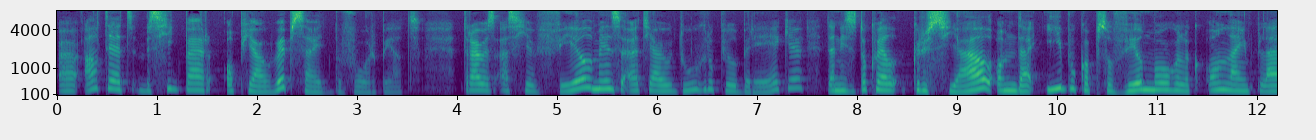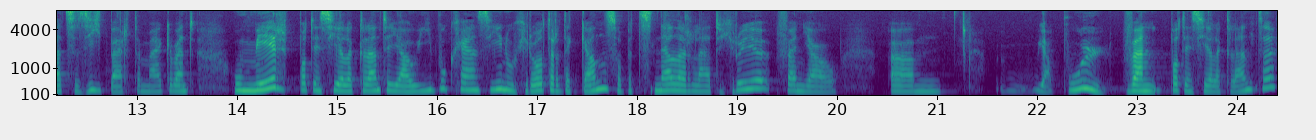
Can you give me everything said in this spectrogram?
uh, altijd beschikbaar op jouw website bijvoorbeeld. Trouwens, als je veel mensen uit jouw doelgroep wil bereiken, dan is het ook wel cruciaal om dat e-book op zoveel mogelijk online plaatsen zichtbaar te maken. Want hoe meer potentiële klanten jouw e-book gaan zien, hoe groter de kans op het sneller laten groeien van jouw um, ja, pool van potentiële klanten.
